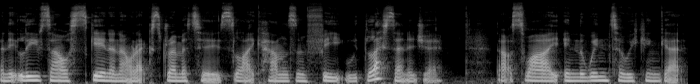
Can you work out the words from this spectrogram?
and it leaves our skin and our extremities, like hands and feet, with less energy. That's why in the winter we can get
